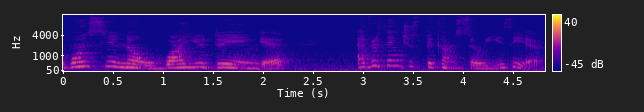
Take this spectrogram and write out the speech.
once you know why you're doing it, everything just becomes so easier.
